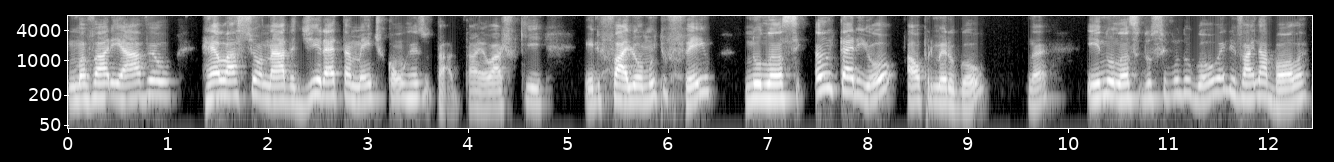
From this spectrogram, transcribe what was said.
uma variável relacionada diretamente com o resultado, tá? Eu acho que ele falhou muito feio no lance anterior ao primeiro gol, né? E no lance do segundo gol, ele vai na bola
